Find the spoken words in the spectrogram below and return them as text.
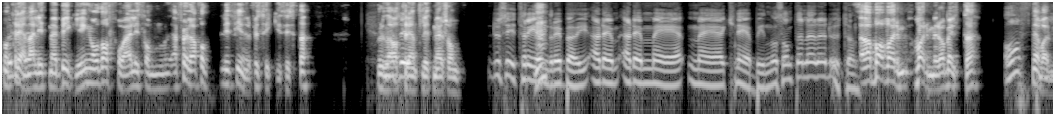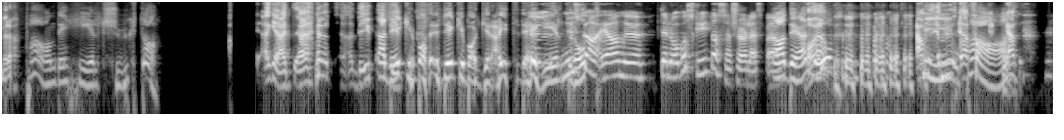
Nå du- trener jeg litt mer bygging, og da får jeg liksom Jeg føler jeg har fått litt finere fysikk i siste. Men at jeg har trent litt mer sånn Du sier 300 i bøy. Er det, er det med, med knebind og sånt, eller er det uten? ja, Bare varm, varmere og belte. Å, Knevarmere. faen, det er helt sjukt, da. Det er greit. Jeg er dypt Ja, det, er ikke bare, det er ikke bare greit, det er helt rått. ja, det er lov å skryte av seg sjøl, Espen. Ja, det er lov. Ja, men, jeg, jeg, jeg,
